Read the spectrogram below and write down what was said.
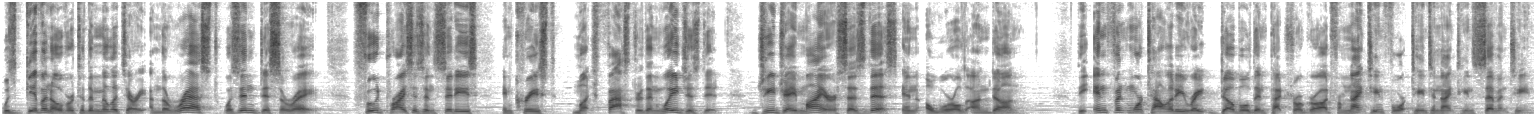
was given over to the military, and the rest was in disarray. Food prices in cities increased much faster than wages did. G.J. Meyer says this in A World Undone. The infant mortality rate doubled in Petrograd from 1914 to 1917.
